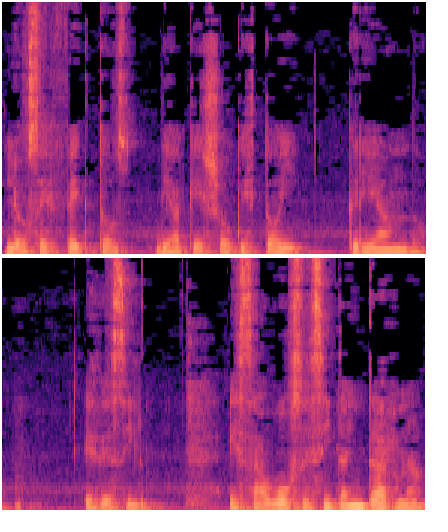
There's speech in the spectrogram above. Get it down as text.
los efectos de aquello que estoy creando. Es decir, esa vocecita interna,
